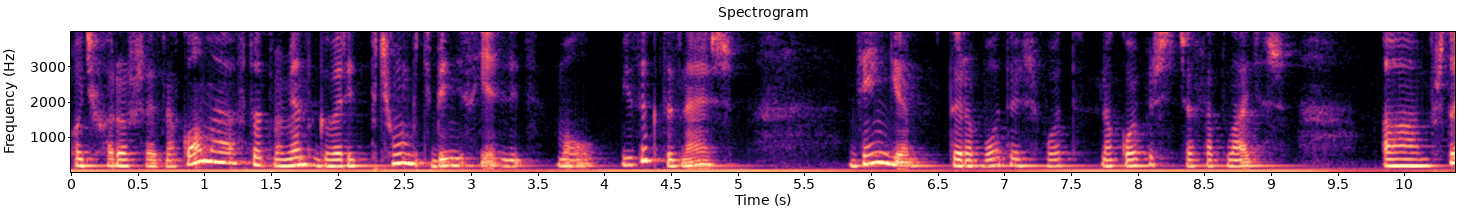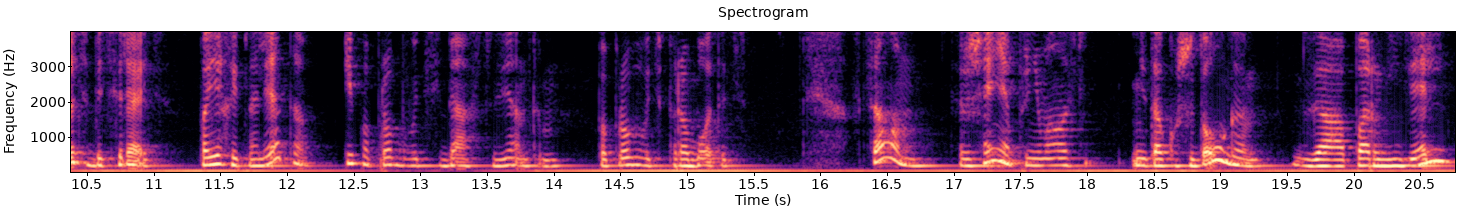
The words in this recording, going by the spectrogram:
очень хорошая знакомая в тот момент говорит, почему бы тебе не съездить? Мол, язык ты знаешь, деньги ты работаешь, вот, накопишь, сейчас оплатишь. А, что тебе терять? Поехать на лето и попробовать себя студентом, попробовать поработать. В целом решение принималось не так уж и долго. За пару недель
